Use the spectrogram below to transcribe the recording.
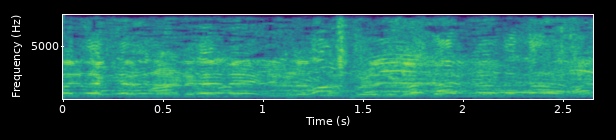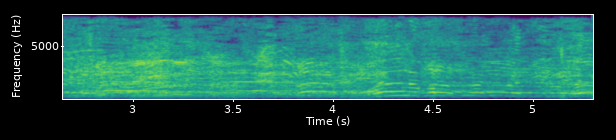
ಮತಕ್ಕೆ ಕರ್ನಾಟಕ ಹಾಕುತ್ತೇನೆ ಮಂತ್ರಿಗಳ ಸಂಬಳಗಳು ಕರ್ನಾಟಕ ಭತ್ಯೆಗಳನ್ನು ಬಿಲ್ ಪಾಸ್ ಆಗ್ಬೇಕಿದೆ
